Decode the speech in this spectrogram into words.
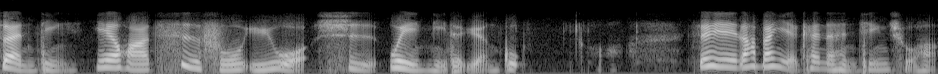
算定耶和华赐福于我是为你的缘故。”所以拉班也看得很清楚哈，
